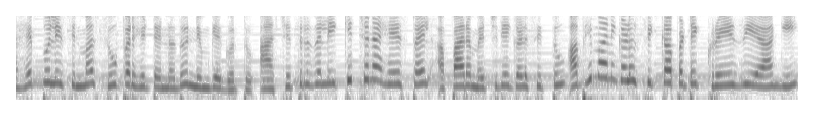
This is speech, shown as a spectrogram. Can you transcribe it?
ಹೆಬ್ಬುಲಿ ಸಿನಿಮಾ ಸೂಪರ್ ಹಿಟ್ ಎನ್ನುವುದು ನಿಮ್ಗೆ ಗೊತ್ತು. ಆ ಚಿತ್ರದಲ್ಲಿ ಕಿಚ್ಚನ ಹೇರ್ ಸ್ಟೈಲ್ ಅಪಾರ ಮೆಚ್ಚುಗೆ ಗಳಿಸಿತ್ತು ಅಭಿಮಾನಿಗಳು ಸಿಕ್ಕಾಪಟ್ಟೆ ಕ್ರೇಜಿ ಆಗಿ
